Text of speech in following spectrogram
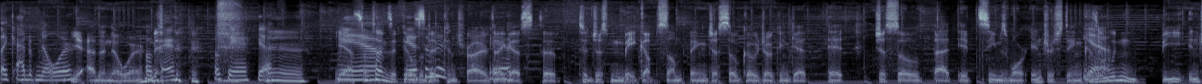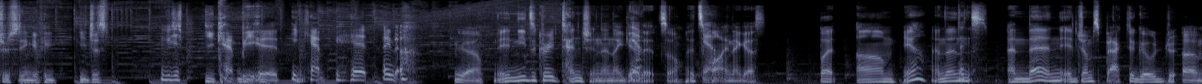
like out of nowhere. Yeah, out of nowhere. Okay. Okay. Yeah. Yeah, Yeah. sometimes it Yeah, feels a bit contrived, I guess, to to just make up something just so Gojo can get hit, just so that it seems more interesting. Because Yeah. it wouldn't be interesting if he he just If you just he can't be hit. he can't be hit. I know. Yeah, it needs to create tension, and I get Yeah. it, so it's Yeah. fine, I guess. But um, yeah, and then That's- and then it jumps back to go um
